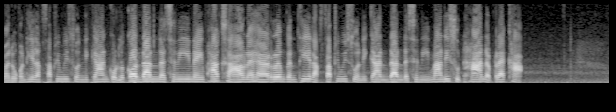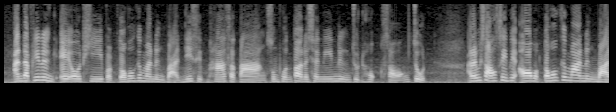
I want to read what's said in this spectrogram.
มาดูกันที่หลักทรัพย์ที่มีส่วนในการกดแล้วก็ดันดัชนีในภาคเช้านะคะเริ่มกันที่หลักทรัพย์ที่มีส่วนในการดันดัชนีมากที่สุด 5 อันดับแรกค่ะ อันดับที่ 1 AOT ปรับตัวเพิ่มขึ้นมา 1 บาท 25 สตางค์ส่งผลต่อดัชนี 1.62 จุด อันดับที่2 CPO ปรับตัวเพิ่มขึ้นมา 1 บาท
